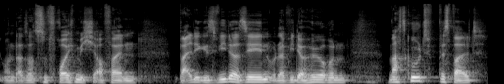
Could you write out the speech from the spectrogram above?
Und ansonsten freue ich mich auf ein baldiges Wiedersehen oder Wiederhören. Macht's gut, bis bald.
